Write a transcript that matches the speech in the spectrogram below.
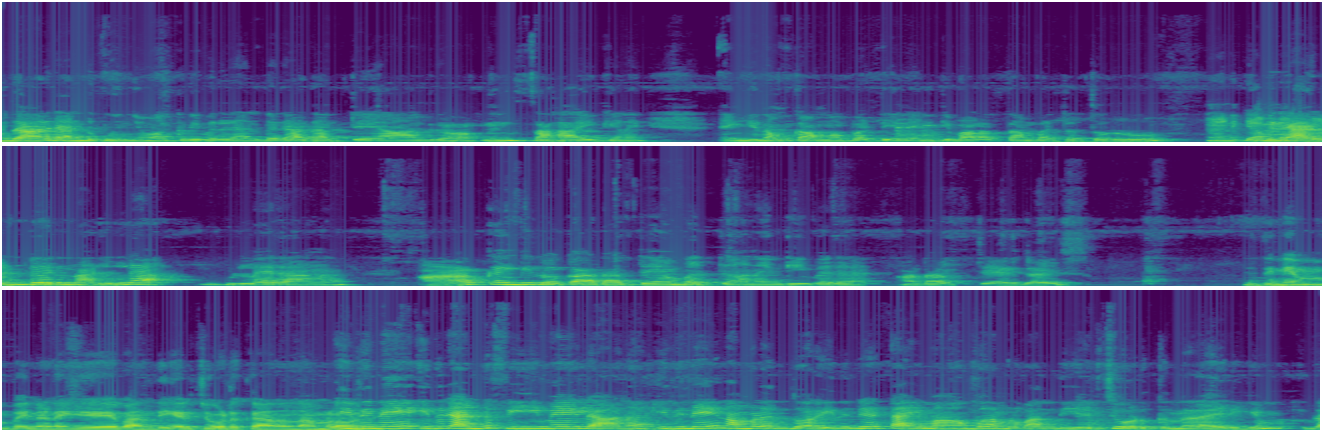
ഇതാണ് രണ്ട് കുഞ്ഞു മക്കൾ ഇവരെ രണ്ടുപേരെ അഡാപ്റ്റ് ചെയ്യാൻ ആഗ്രഹം മീൻസ് സഹായിക്കണേ. എങ്കിൽ നമുക്ക് അമ്മ പട്ടീനെ എനിക്ക് വളർത്താൻ പറ്റത്തുള്ളൂ. എനിക്ക് രണ്ടുപേരും നല്ല പിള്ളേരാണ്. ആർക്കെങ്കിലും ഒക്കെ അഡാപ്റ്റ് ചെയ്യാൻ പറ്റുകയാണെങ്കിൽ ഇവരെ അഡാപ്റ്റ് ചെയ്യുക ഗൈസ് ഇതിനും പിന്നെ വന്ധീകരിച്ചു കൊടുക്കാന്ന് നമ്മൾ ഇതിനെ ഇത് രണ്ട് ഫീമെയിൽ ആണ്. ഇതിനെ നമ്മൾ എന്തു പറയുക ഇതിന്റെ ടൈം ആകുമ്പോൾ നമ്മൾ വന്ധീകരിച്ച് കൊടുക്കുന്നതായിരിക്കും. ഇത്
